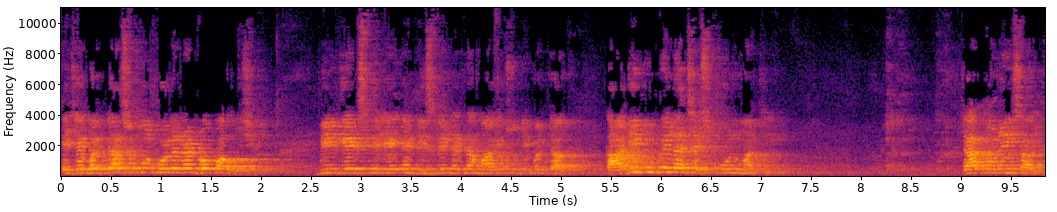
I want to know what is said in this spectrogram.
કે જે બધા સ્કૂલ કોલેજના ડ્રોપ આઉટ છે. બિલ ગેટ્સથી લઈને ડિઝનીલેન્ડના માલિક સુધી બધા કાઢી મૂકેલા છે સ્કૂલમાંથી. ચા તો નહીં સારું.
